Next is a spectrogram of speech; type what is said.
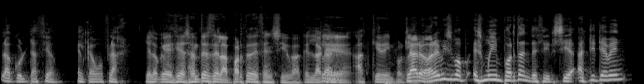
la ocultación, el camuflaje. Y es lo que decías antes de la parte defensiva, que es la que adquiere importancia. Claro, ahora mismo es muy importante decir, si a ti te ven,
